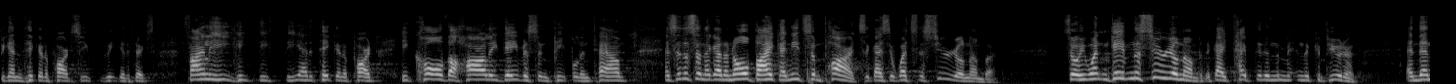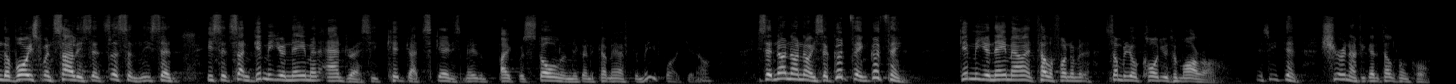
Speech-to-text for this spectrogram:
Began to take it apart, see if we could fixed. Finally, he, he, he had it taken apart. He called the Harley Davidson people in town and said, Listen, I got an old bike. I need some parts. The guy said, What's the serial number? So he went and gave him the serial number. The guy typed it in the, in the computer. And then the voice went silent. He said, Listen, he said, he said, Son, give me your name and address. The kid got scared. He said, the bike was stolen. They're going to come after me for it, you know. He said, No, no, no. He said, Good thing, good thing. Give me your name and telephone number. Somebody will call you tomorrow. Yes, he did. Sure enough, he got a telephone call.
